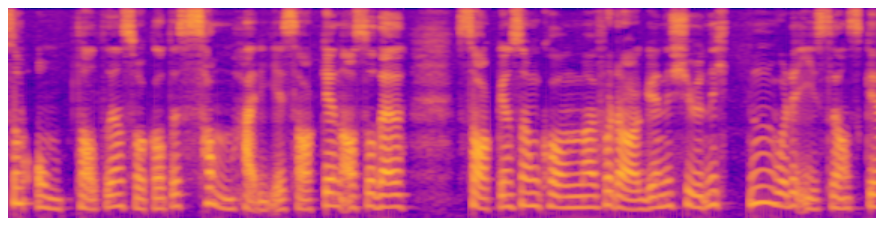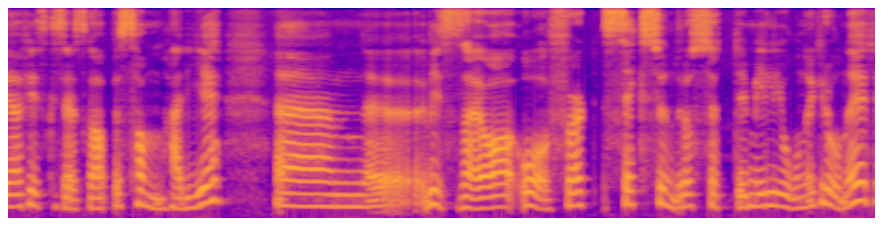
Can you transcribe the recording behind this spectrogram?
som omtalte den såkalte samherjesaken. Altså det saken som kom for dagen i 2019, hvor det islandske fiskeselskapet Samherji eh, viste seg å ha overført 670 millioner kroner.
